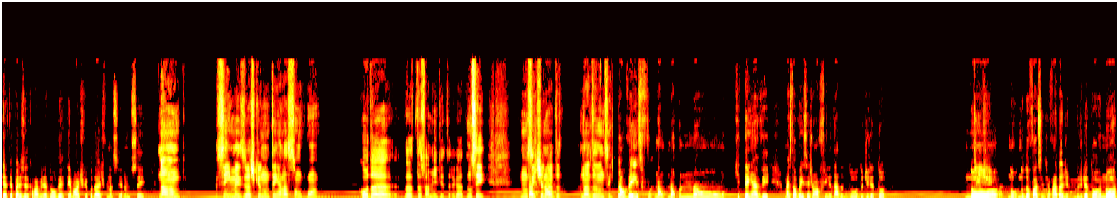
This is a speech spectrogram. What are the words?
deve ter parecido que a família Dover tem maior dificuldade financeira, não sei. Não, não. Sim, mas eu acho que não tem relação com a cor da, da, da família, tá ligado? Não sei. Não acha senti que não? Nada. Não senti. Talvez, fo- não, não, não que tenha a ver, mas talvez seja uma afinidade do, do diretor. No, no, no- eu falo assim, uma afinidade do diretor no,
